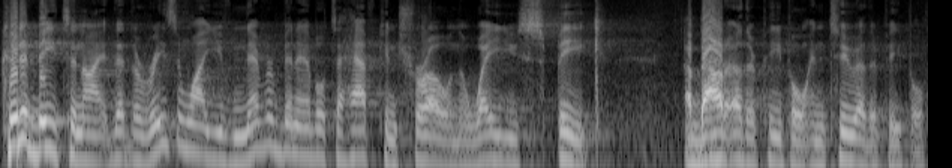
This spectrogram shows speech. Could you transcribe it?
Could it be tonight that the reason why you've never been able to have control in the way you speak about other people and to other people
